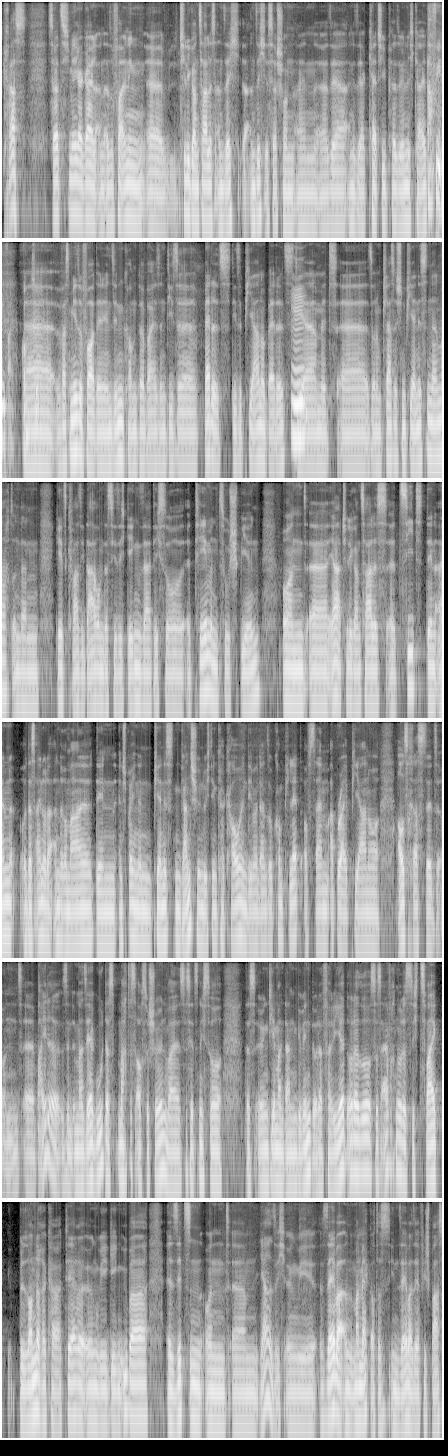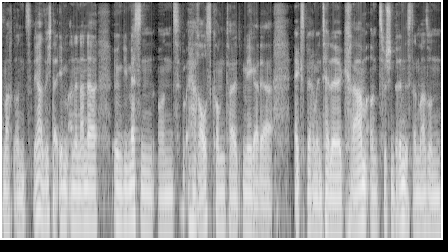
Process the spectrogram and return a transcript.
Krass. Es hört sich mega geil an. Also vor allen Dingen äh, Chili Gonzales an sich, äh, an sich ist ja schon ein, äh, sehr, eine sehr catchy Persönlichkeit. Auf jeden Fall. Äh, was mir sofort in den Sinn kommt dabei, sind diese Battles, diese Piano-Battles, mhm. die er mit äh, so einem klassischen Pianisten dann macht. Und dann geht es quasi darum, dass sie sich gegenseitig so äh, Themen zuspielen und äh, ja, Chili Gonzalez äh, zieht den ein, das ein oder andere Mal den entsprechenden Pianisten ganz schön durch den Kakao, indem er dann so komplett auf seinem Upright-Piano ausrastet. Und äh, beide sind immer sehr gut. Das macht es auch so schön, weil es ist jetzt nicht so, dass irgendjemand dann gewinnt oder verliert oder so. Es ist einfach nur, dass sich zwei besondere Charaktere irgendwie gegenüber äh, sitzen und ähm, ja, sich irgendwie selber, also man merkt auch, dass es ihnen selber sehr viel Spaß macht und ja, sich da eben aneinander irgendwie messen und herauskommt halt mega der experimentelle Kram und zwischendrin ist dann mal so ein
